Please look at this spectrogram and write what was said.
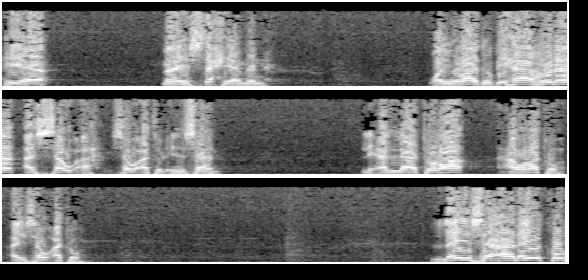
هي ما يستحيا منه ويراد بها هنا السوءة سوءة الإنسان لئلا ترى عورته أي سوءته. ليس عليكم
